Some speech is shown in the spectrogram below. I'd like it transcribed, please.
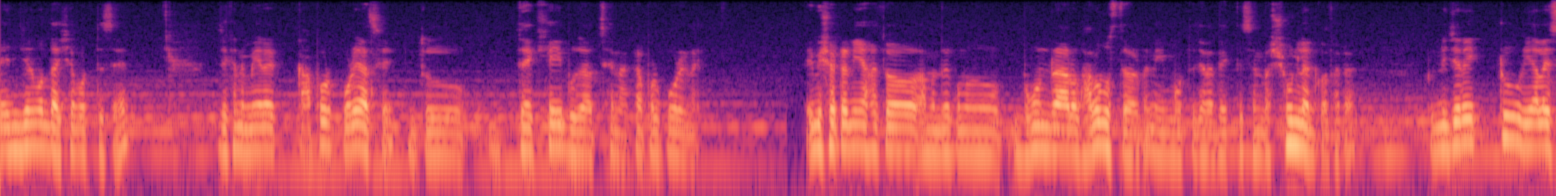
রেঞ্জের মধ্যে এসে পড়তেছে, যেখানে মেয়েরা কাপড় পরে আছে, কিন্তু দেখেই বোঝা যাচ্ছে না কাপড় পরে নাই। এই বিষয়টা নিয়ে হয়তো আমাদের কোনো বোনরা আরও ভালো বুঝতে পারবেন এই মুহূর্তে যারা দেখতেছেন বা শুনলেন কথাটা। নিজেরা একটু রিয়ালাইজ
